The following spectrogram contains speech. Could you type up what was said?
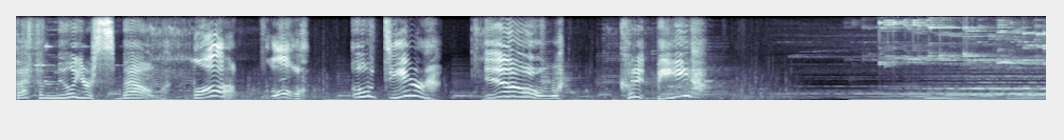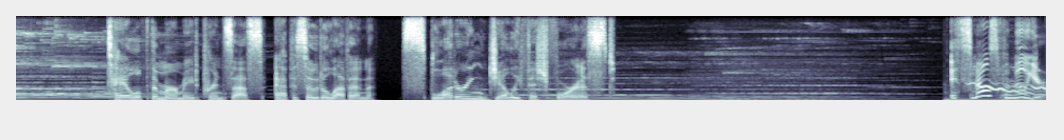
That familiar smell. Ugh! Ugh! Oh dear! Ew! Could it be? Tale of the Mermaid Princess, Episode 11 Spluttering Jellyfish Forest. It smells familiar.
